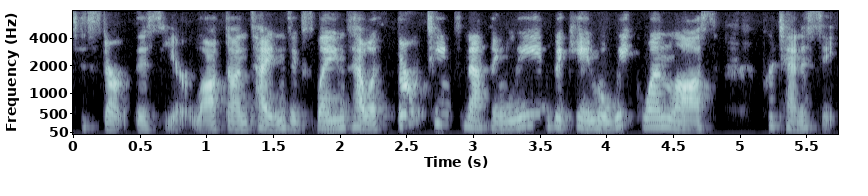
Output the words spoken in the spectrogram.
to start this year. Locked on Titans explains how a 13 0 lead became a week one loss for Tennessee.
